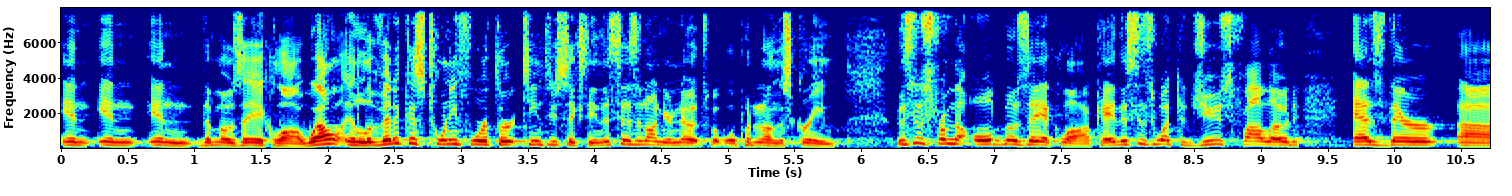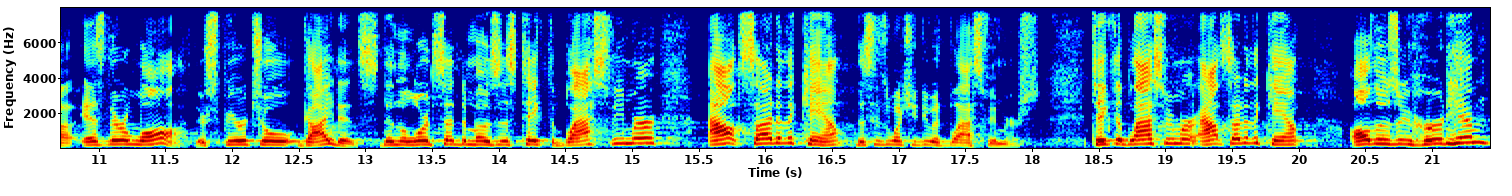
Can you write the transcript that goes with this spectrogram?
In, in, in the Mosaic Law? Well, in Leviticus 24, 13 through 16, this isn't on your notes, but we'll put it on the screen. This is from the old Mosaic Law, okay? This is what the Jews followed as their, uh, as their law, their spiritual guidance. Then the Lord said to Moses, Take the blasphemer outside of the camp. This is what you do with blasphemers. Take the blasphemer outside of the camp. All those who heard him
